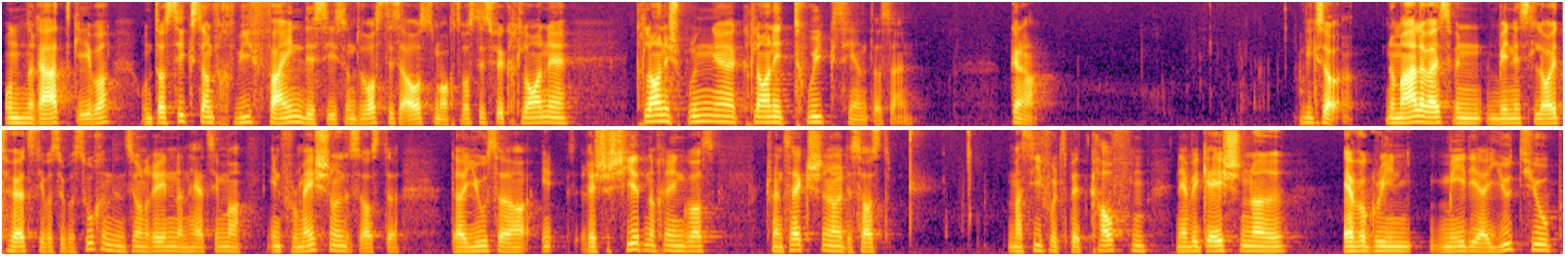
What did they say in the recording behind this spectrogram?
und einem Ratgeber und da siehst du einfach, wie fein das ist und was das ausmacht, was das für kleine, kleine Sprünge, kleine Tweaks hier und da sind. Genau wie gesagt, normalerweise, wenn, wenn es Leute hört, die was über Suchintention reden, dann hört es immer informational, das heißt, der, der User recherchiert nach irgendwas, transactional, das heißt, massiv als Bett kaufen, navigational, evergreen Media YouTube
